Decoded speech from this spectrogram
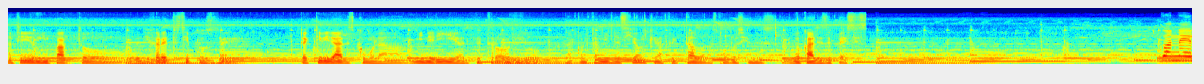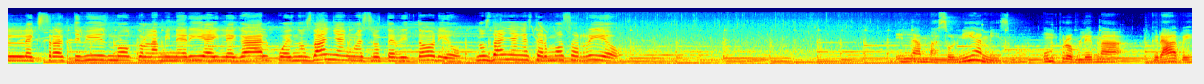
han tenido un impacto de diferentes tipos de, de actividades como la minería, el petróleo, la contaminación que ha afectado a las poblaciones locales de peces. Con el extractivismo, con la minería ilegal, pues nos dañan nuestro territorio, nos dañan este hermoso río. En la Amazonía mismo, un problema grave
